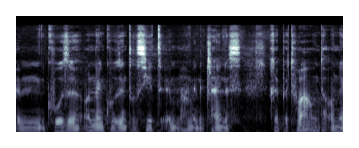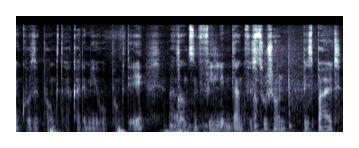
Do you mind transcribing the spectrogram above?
ähm, Kurse, Online-Kurse interessiert, ähm, haben wir ein kleines Repertoire unter onlinekurse.akademieruhr.de. Ansonsten vielen lieben Dank fürs Zuschauen. Bis bald,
